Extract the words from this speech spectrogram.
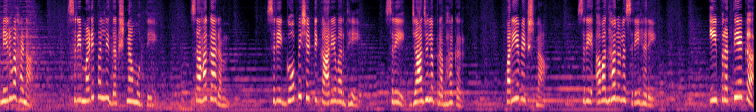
నిర్వహణ శ్రీ మడిపల్లి దక్షిణామూర్తి. సహకారం శ్రీ గోపిశెట్టి కార్యవర్ధి శ్రీ జాజుల ప్రభాకర్. పర్యవేక్షణ శ్రీ అవధానుల శ్రీహరి. ఈ ప్రత్యేక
